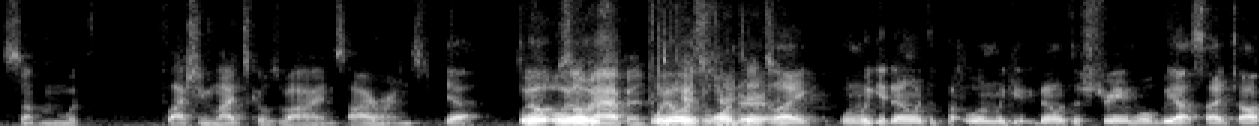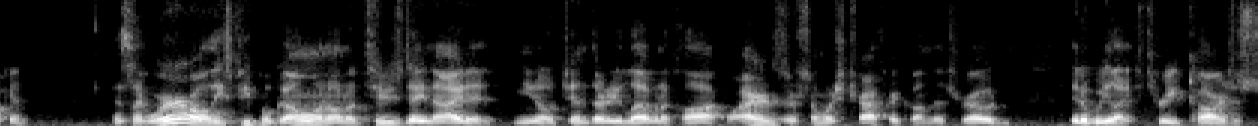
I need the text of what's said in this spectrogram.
something with flashing lights goes by and sirens. Yeah. We, we always, happen. we always wonder like when we get done with the when we get done with the stream, we'll be outside talking. It's like where are all these people going on a Tuesday night at you know 10 30, 11 o'clock? Why is there so much traffic on this road? It'll be like three cars just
